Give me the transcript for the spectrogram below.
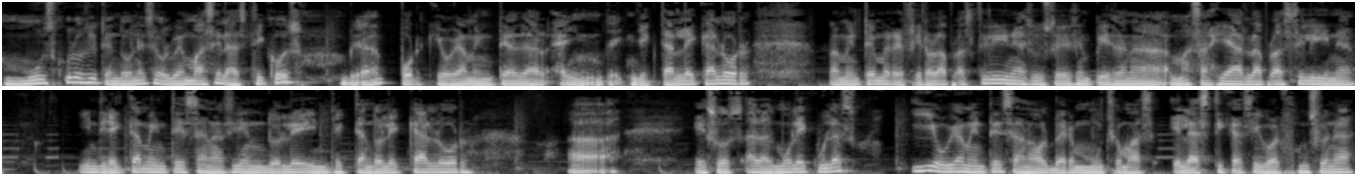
músculos y tendones se vuelven más elásticos, porque obviamente a, dar, a inyectarle calor, realmente me refiero a la plastilina, si ustedes empiezan a masajear la plastilina, indirectamente están haciéndole, inyectándole calor a esos, a las moléculas y obviamente se van a volver mucho más elásticas. Igual funciona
